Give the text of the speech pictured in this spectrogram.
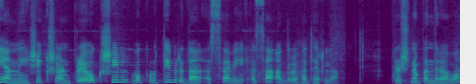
यांनी शिक्षण प्रयोगशील व कृतीप्रधान असावे असा आग्रह धरला. प्रश्न पंधरावा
